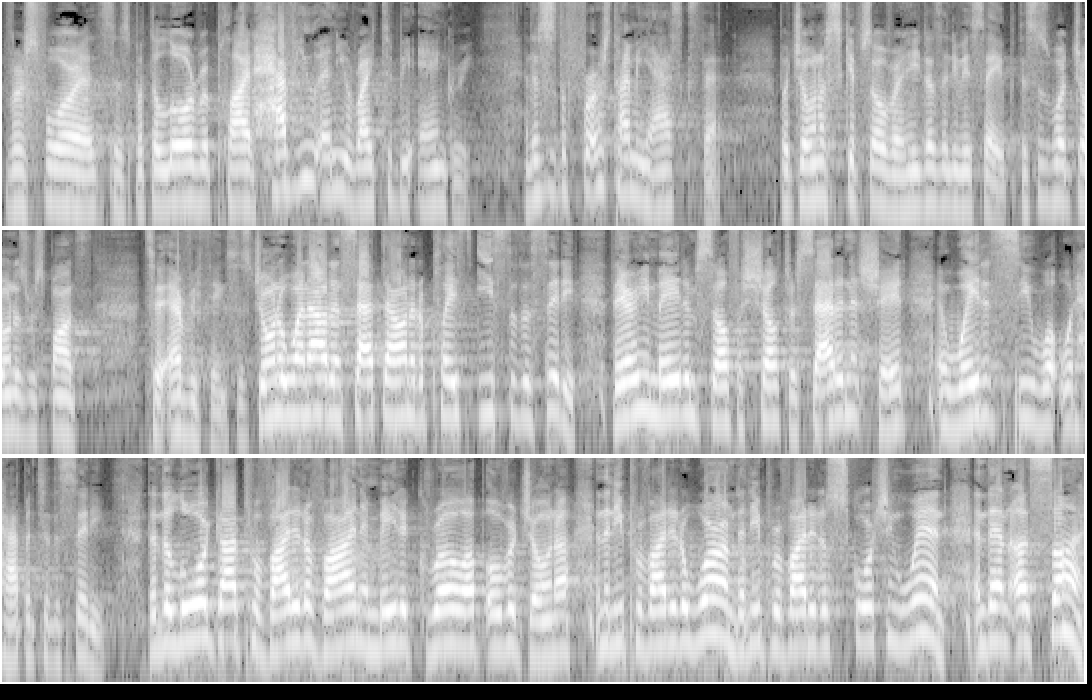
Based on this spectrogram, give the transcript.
Verse 4 it says, But the Lord replied, Have you any right to be angry? And this is the first time he asks that. But Jonah skips over and he doesn't even say. But this is what Jonah's response to everything. It says Jonah went out and sat down at a place east of the city. There he made himself a shelter, sat in its shade, and waited to see what would happen to the city. Then the Lord God provided a vine and made it grow up over Jonah. And then he provided a worm. Then he provided a scorching wind. And then a sun.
